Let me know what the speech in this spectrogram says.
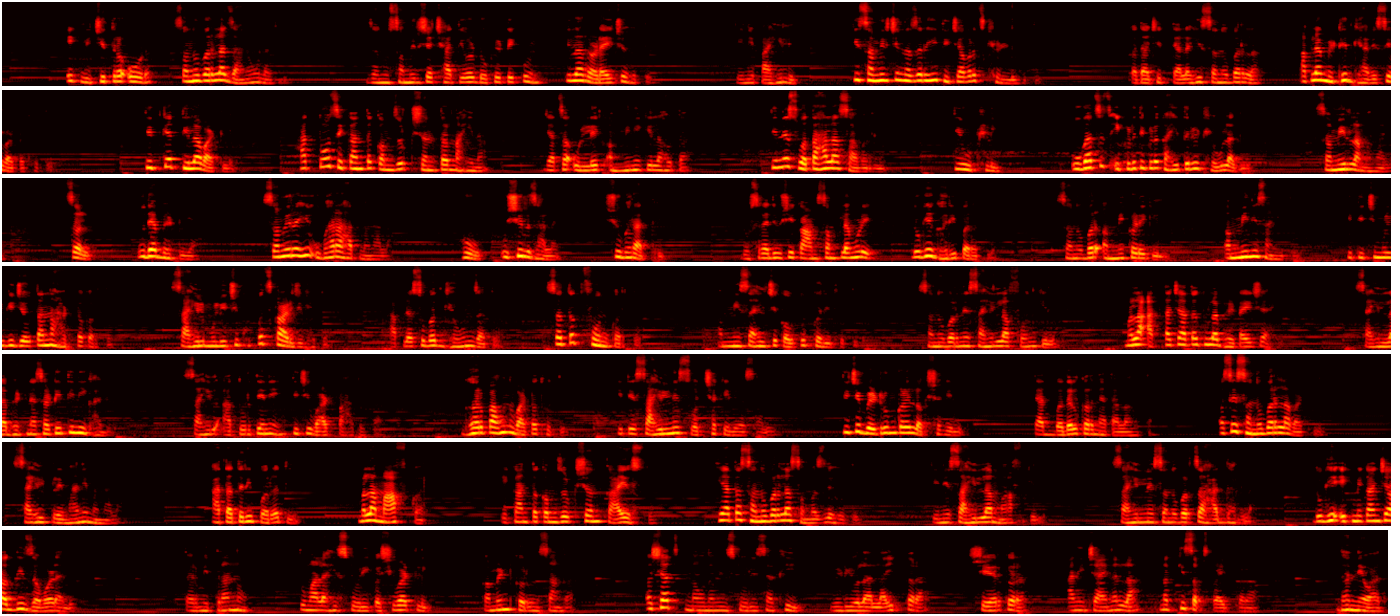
एक विचित्र ओढ सनुबरला जाणवू लागली. जणू समीरच्या छातीवर डोके टेकून तिला रडायचे होते. तिने पाहिले की समीरची नजरही तिच्यावरच खिळली होती. कदाचित त्यालाही सनोबरला आपल्या मिठीत घ्यावेसे वाटत होते. तितक्यात तिला वाटले हा तोच एकांत कमजोर क्षण तर नाही ना? ज्याचा उल्लेख अम्मीने केला होता. तिने स्वतःला सावरले. ती उठली. उगाच इकडे तिकडे काहीतरी ठेवू लागली. समीरला म्हणाले चल उद्या भेटूया. समीरही उभा राहत म्हणाला हो उशीर झालाय. शुभरात्री. दुसऱ्या दिवशी काम संपल्यामुळे दोघे घरी परतले. सनोबर अम्मीकडे गेली. अम्मीने सांगितले की तिची मुलगी जेवताना हट्ट करते. साहिल मुलीची खूपच काळजी घेतो. आपल्यासोबत घेऊन जातो. सतत फोन करतो. अम्मी साहिलचे कौतुक करीत होती. सनोबरने साहिलला फोन केला. मला आत्ताच्या आता तुला भेटायचे आहे. साहिलला भेटण्यासाठी ती निघाली. साहिल आतुरतेने तिची वाट पाहत होता. घर पाहून वाटत होते की ते साहिलने स्वच्छ केले असावे. तिचे बेडरूमकडे लक्ष गेले. त्यात बदल करण्यात आला होता. असे सनोबरला वाटले. साहिल प्रेमाने म्हणाला आता तरी परत ये. मला माफ कर. एकांत कमजोर क्षण काय असतो हे आता सनोबरला समजले होते. तिने साहिलला माफ केले. साहिलने सनोबरचा हात धरला. दोघे एकमेकांच्या अगदी जवळ आले. तर मित्रांनो तुम्हाला ही स्टोरी कशी वाटली? कमेंट करून सांगा. अशाच नवनवीन स्टोरीसाठी व्हिडिओला लाईक करा शेअर करा आणि चॅनलला नक्की सबस्क्राईब करा. धन्यवाद.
